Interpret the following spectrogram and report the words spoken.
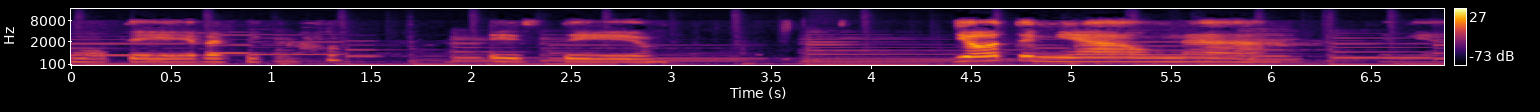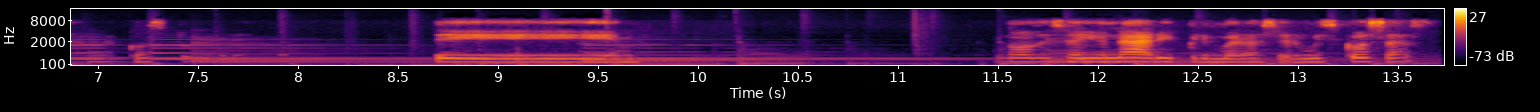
como te repito, este, yo tenía una, tenía la costumbre de no desayunar y primero hacer mis cosas.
